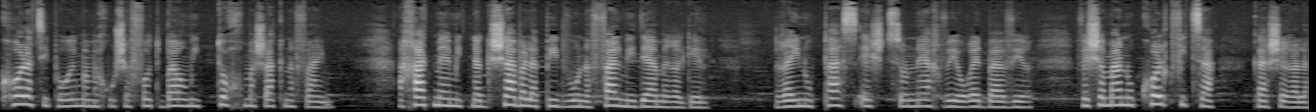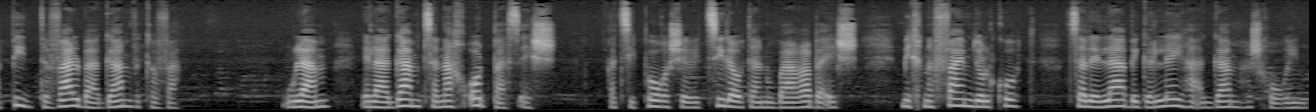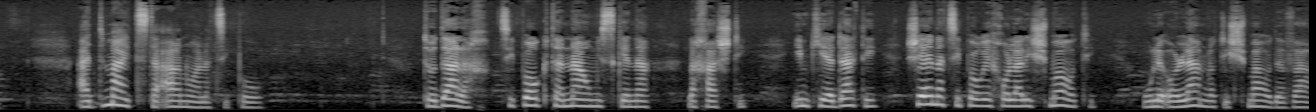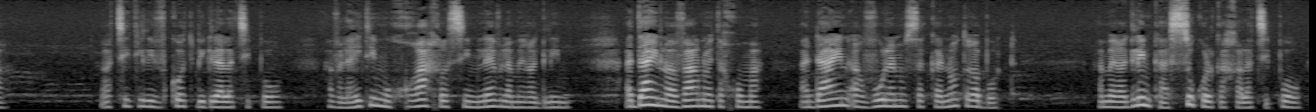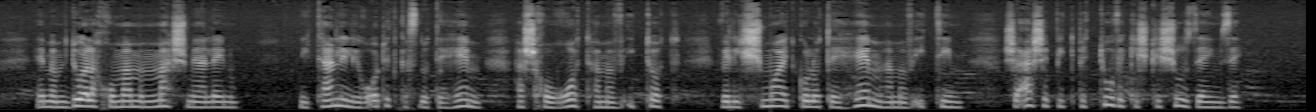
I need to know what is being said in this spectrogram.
כל הציפורים המחושפות באו מתוך משק כנפיים. אחת מהן התנגשה בלפיד והוא נפל מידי המרגל. ראינו פס אש צונח ויורד באוויר, ושמענו קול קפיצה, כאשר הלפיד טבל באגם וכבה. אולם אל האגם צנח עוד פס אש. הציפור אשר הצילה אותנו בערה באש, מכנפיים דולקות, צללה בגלי האגם השחורים. עד מה הצטערנו על הציפור. תודה לך, ציפור קטנה ומסכנה, לחשתי, אם כי ידעתי שאין הציפור יכולה לשמוע אותי, ולעולם לא תשמע עוד דבר. רציתי לבכות בגלל הציפור, אבל הייתי מוכרח לשים לב למרגלים. עדיין לא עברנו את החומה, עדיין ארבו לנו סכנות רבות. המרגלים כעסו כל כך על הציפור, הם עמדו על החומה ממש מעלינו. ניתן לי לראות את קסדותיהם השחורות המבעיטות, ולשמוע את קולותיהם המבעיטים, שעה שפטפטו וקשקשו זה עם זה.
